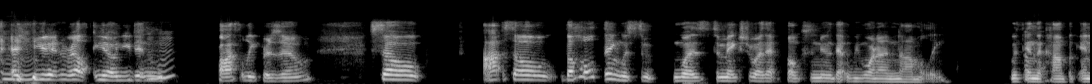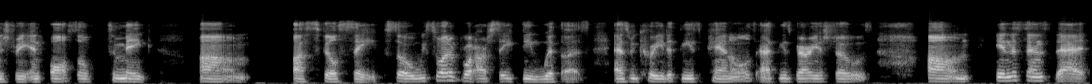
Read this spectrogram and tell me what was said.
and Mhm. you didn't real, you know, you didn't possibly presume. So, uh, so the whole thing was to was to make sure that folks knew that we weren't an anomaly within the comic book industry, and also to make um, us feel safe. So we sort of brought our safety with us as we created these panels at these various shows, um, in the sense that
